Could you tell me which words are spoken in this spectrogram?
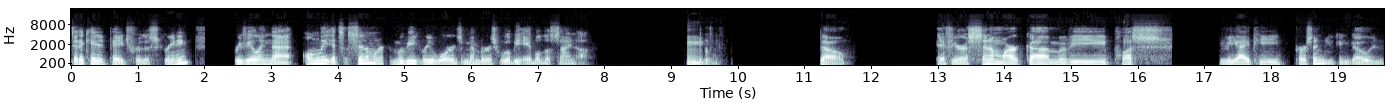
dedicated page for the screening, revealing that only its Cinemark Movie Rewards members will be able to sign up. Hmm. So, if you're a Cinemark uh, Movie Plus VIP person, you can go and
